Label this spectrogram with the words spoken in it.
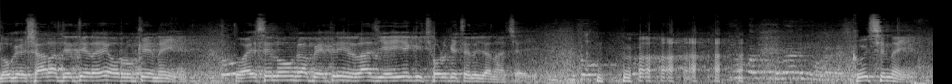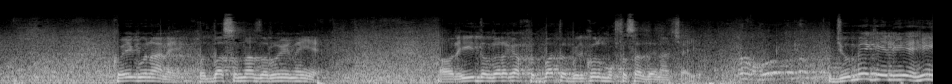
लोग इशारा देते रहे और रुके नहीं। तो ऐसे लोगों का बेहतरीन इलाज यही है कि छोड़ के चले जाना चाहिए। तो कुछ नहीं। कोई गुनाह नहीं, खुतबा सुनना ज़रूरी नहीं है। और ईद वगैरह का खुतबा तो बिल्कुल मुख्तसर देना चाहिए। जुमे के लिए ही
